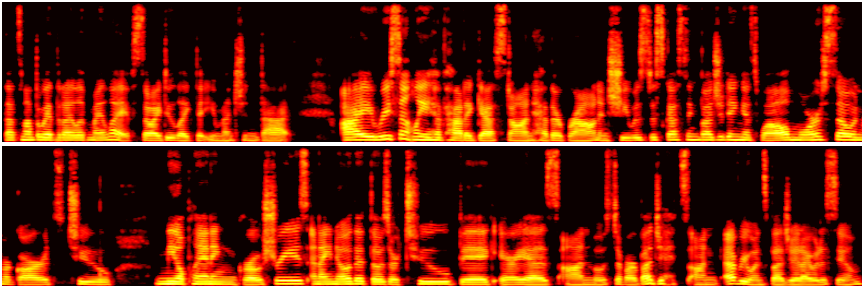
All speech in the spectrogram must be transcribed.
that's not the way that I live my life. So I do like that you mentioned that. I recently have had a guest on, Heather Brown, and she was discussing budgeting as well, more so in regards to meal planning groceries. And I know that those are two big areas on most of our budgets, on everyone's budget, I would assume.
